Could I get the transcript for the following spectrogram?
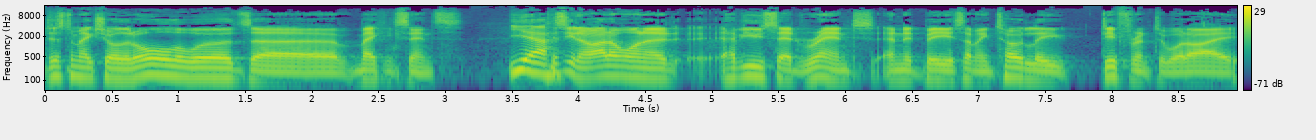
just to make sure that all the words are making sense. yeah. Because you know, I don't want to have you said rent and it be something totally different to what I.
